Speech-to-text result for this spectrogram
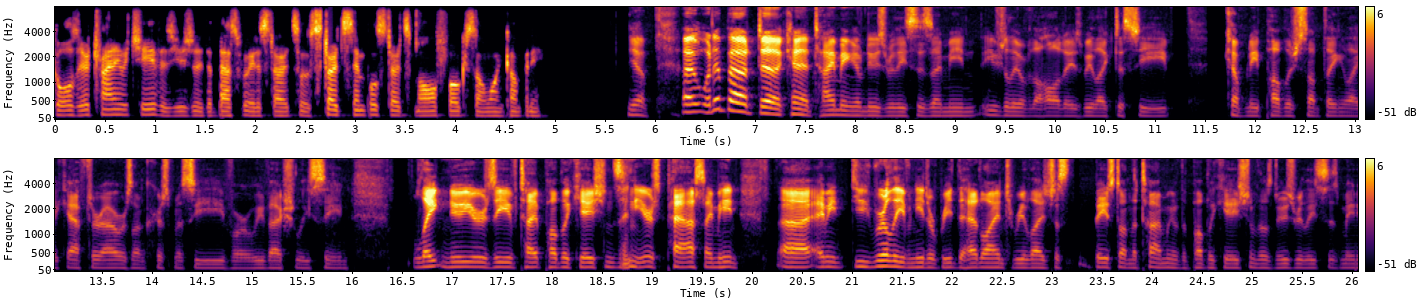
goals they're trying to achieve is usually the best way to start. So start simple, start small, focus on one company. Yeah. Uh, what about uh, kind of timing of news releases? I mean, usually over the holidays, we like to see company publish something like after hours on Christmas Eve, or we've actually seen late New Year's Eve type publications in years past. I mean, uh, I mean, do you really even need to read the headline to realize just based on the timing of the publication of those news releases may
